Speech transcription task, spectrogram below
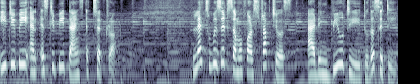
ETP and STP tanks etc. Let's visit some of our structures adding beauty to the city.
